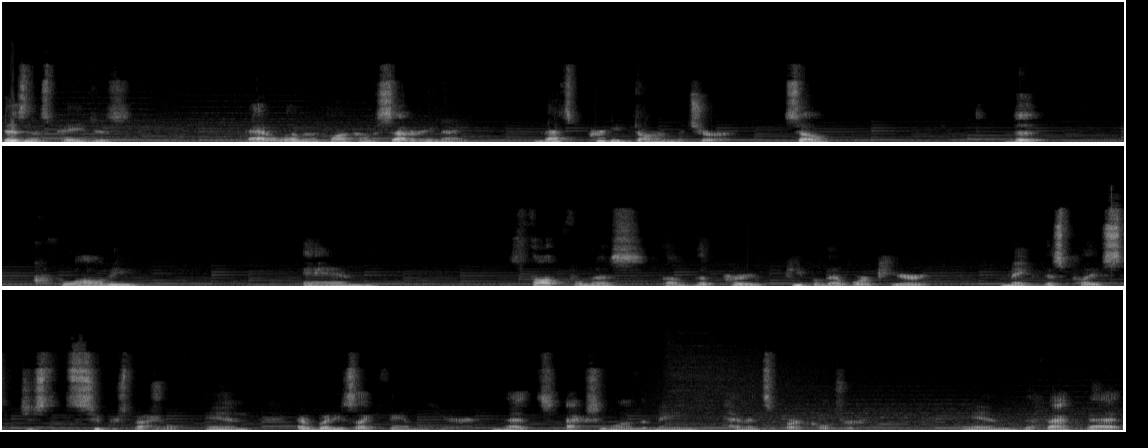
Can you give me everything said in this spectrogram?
business pages at 11 o'clock on a Saturday night. And that's pretty darn mature. So, the quality and thoughtfulness of the per- people that work here make this place just super special. And everybody's like family here. And that's actually one of the main tenets of our culture. And the fact that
